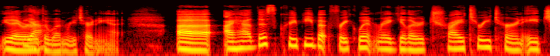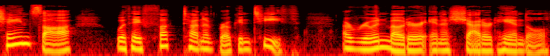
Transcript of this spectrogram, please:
they were Yeah. the one returning it. Uh, I had this creepy but frequent regular try to return a chainsaw with a fuck ton of broken teeth, a ruined motor, and a shattered handle.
